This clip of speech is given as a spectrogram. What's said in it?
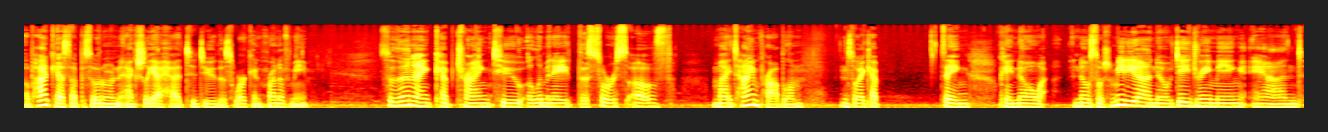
a podcast episode when actually I had to do this work in front of me. So then I kept trying to eliminate the source of my time problem. And so I kept saying, okay, no, no social media, no daydreaming, and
